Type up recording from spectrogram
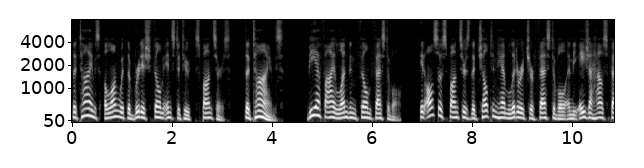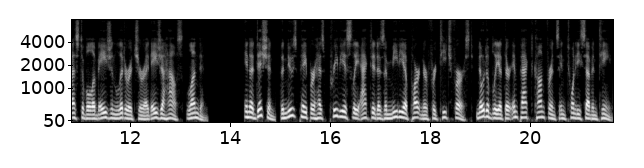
The Times, along with the British Film Institute, sponsors The Times BFI London Film Festival. It also sponsors the Cheltenham Literature Festival and the Asia House Festival of Asian Literature at Asia House, London. In addition, the newspaper has previously acted as a media partner for Teach First, notably at their Impact Conference in 2017.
